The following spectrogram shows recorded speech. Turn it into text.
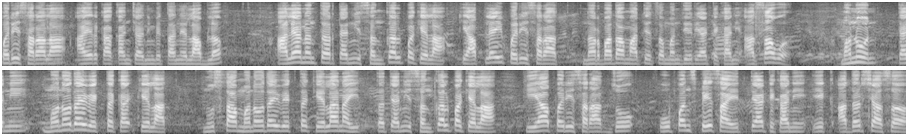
परिसराला आयर काकांच्या निमित्ताने लाभलं. आल्यानंतर त्यांनी संकल्प केला की आपल्याही परिसरात नर्मदा मातेचं मंदिर या ठिकाणी असावं. म्हणून त्यांनी मनोदय व्यक्त क केलात. नुसता मनोदय व्यक्त केला नाही तर त्यांनी संकल्प केला की या परिसरात जो ओपन स्पेस आहे त्या ठिकाणी एक आदर्श असं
